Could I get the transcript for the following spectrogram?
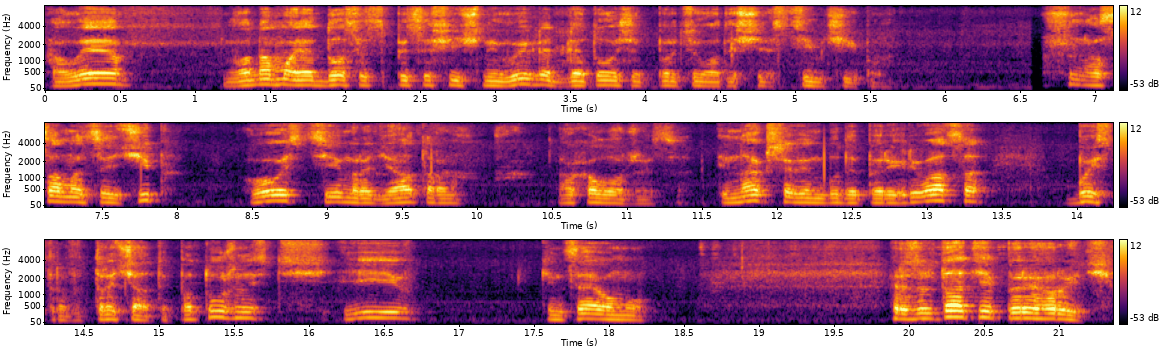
Але вона має досить специфічний вигляд для того, щоб працювати ще з цим чіпом. А саме цей чіп ось цим радіатором охолоджується. Інакше він буде перегріватися, швидко втрачати потужність і в кінцевому результаті перегорить.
